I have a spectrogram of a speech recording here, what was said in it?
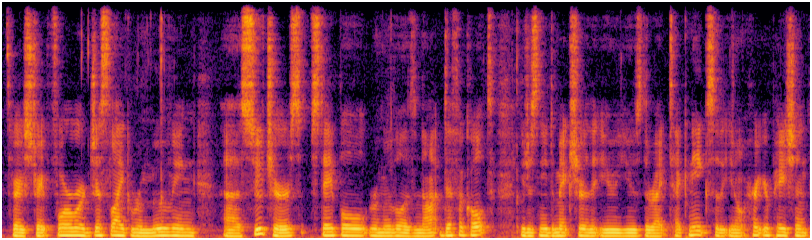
It's very straightforward. Just like removing uh, sutures, staple removal is not difficult. You just need to make sure that you use the right technique so that you don't hurt your patient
